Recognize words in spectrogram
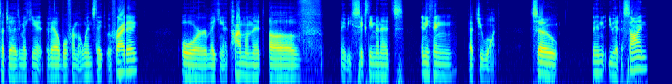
such as making it available from a Wednesday to a Friday, or making a time limit of maybe 60 minutes, anything that you want. So then you hit assign,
